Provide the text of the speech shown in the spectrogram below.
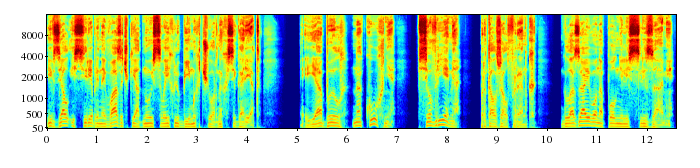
и взял из серебряной вазочки одну из своих любимых черных сигарет. «Я был на кухне все время», — продолжал Фрэнк. Глаза его наполнились слезами.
